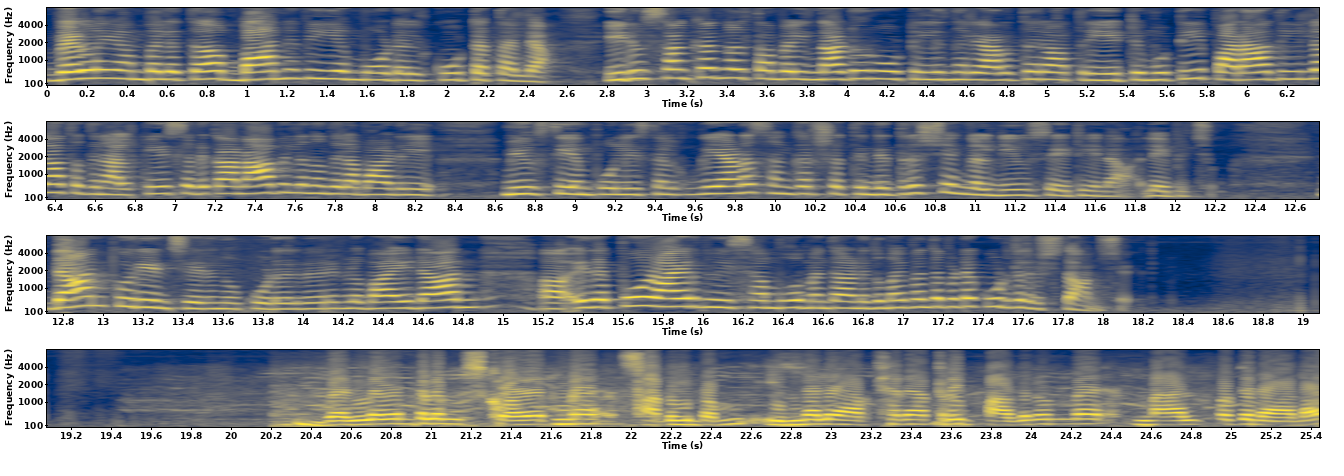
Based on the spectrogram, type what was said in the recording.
വെള്ളയമ്പലത്ത് മാനവീയ മോഡൽ കൂട്ടത്തല്ല. ഇരു സംഘങ്ങൾ തമ്മിൽ നടുറോട്ടിൽ ഇന്നലെ അർദ്ധരാത്രി ഏറ്റുമുട്ടി. പരാതിയില്ലാത്തതിനാൽ കേസെടുക്കാനാവില്ലെന്ന നിലപാടിൽ മ്യൂസിയം പോലീസ് നൽകുകയാണ് സംഘർഷത്തിന്റെ ദൃശ്യങ്ങൾ ന്യൂസ് എയ്റ്റീന് ലഭിച്ചു. ഡാൻ കുര്യൻ ചേരുന്നു കൂടുതൽ വിവരങ്ങളുമായി. ഡാൻ ഇതെപ്പോഴായിരുന്നു ഈ സംഭവം? എന്താണ് ഇതുമായി ബന്ധപ്പെട്ട കൂടുതൽ വിശദാംശങ്ങൾ? വെള്ളയമ്പലം സ്ക്വയറിന് സമീപം ഇന്നലെ അർദ്ധരാത്രി പതിനൊന്ന് നാൽപ്പതിനാണ്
